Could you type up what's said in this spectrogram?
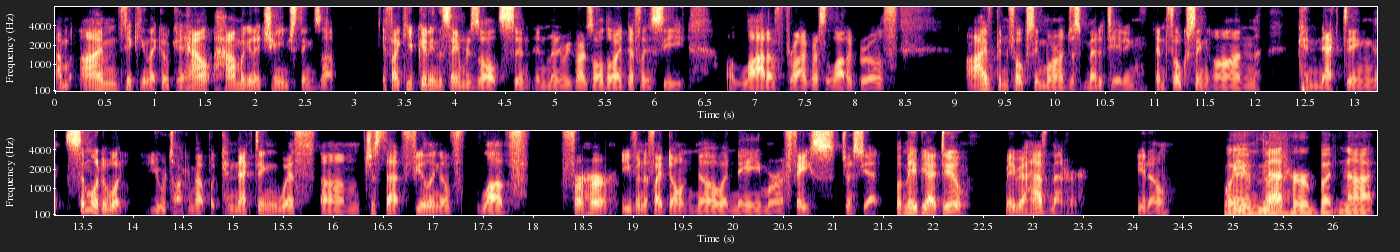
I'm, I'm thinking like, okay, how, how am I going to change things up? If I keep getting the same results in, in many regards, although I definitely see a lot of progress, a lot of growth, I've been focusing more on just meditating and focusing on connecting, similar to what you were talking about, but connecting with um, just that feeling of love for her, even if I don't know a name or a face just yet. But maybe I do. Maybe I have met her, you know? Well, and, you've uh, met her, but not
